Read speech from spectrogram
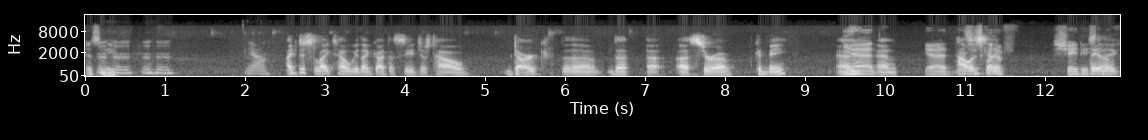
it's neat. Mm-hmm. Yeah. I just liked how we like got to see just how dark the the uh, uh, Sura could be, and, Yeah. and Yeah, How this it's is kind like- of shady they stuff. like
